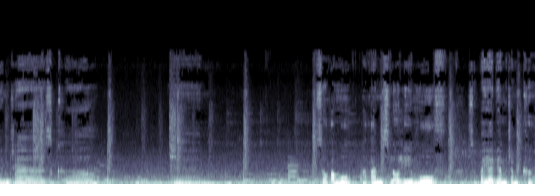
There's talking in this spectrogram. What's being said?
and just curl. And so kamu akan slowly move supaya dia macam curve.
